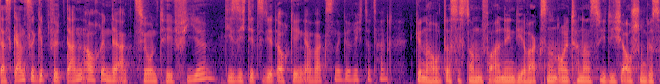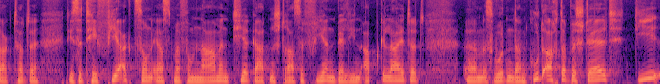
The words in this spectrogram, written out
Das Ganze gipfelt dann auch in der Aktion T4, die sich dezidiert auch gegen Erwachsene gerichtet hat? Genau, das ist dann vor allen Dingen die Erwachsenen-Euthanasie, die ich auch schon gesagt hatte. Diese T4-Aktion erstmal vom Namen Tiergartenstraße 4 in Berlin abgeleitet. Ähm, es wurden dann Gutachter bestellt, die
